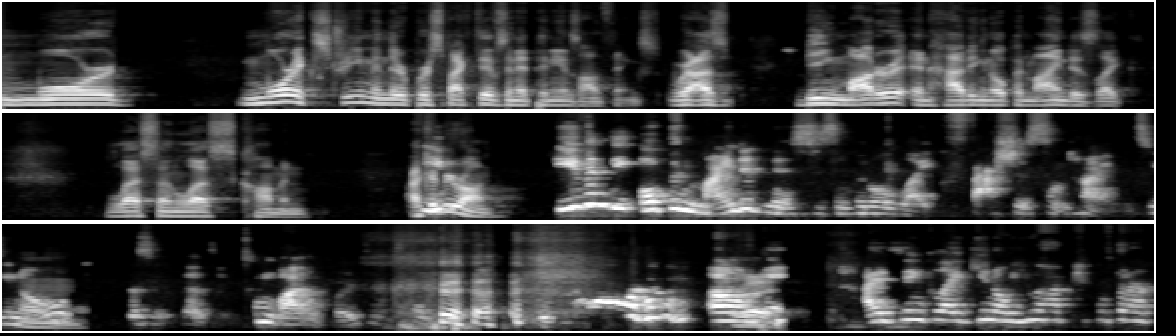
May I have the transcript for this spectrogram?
more more extreme in their perspectives and opinions on things, whereas being moderate and having an open mind is like less and less common. I could be wrong. Even the open-mindedness is a little like fascist sometimes, you know. Mm. That's, that's a wild word. um, right. I think like you know you have people that are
